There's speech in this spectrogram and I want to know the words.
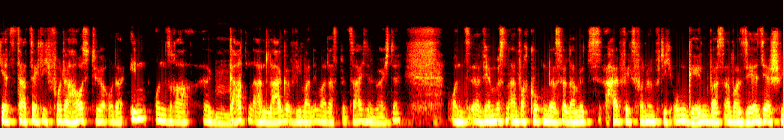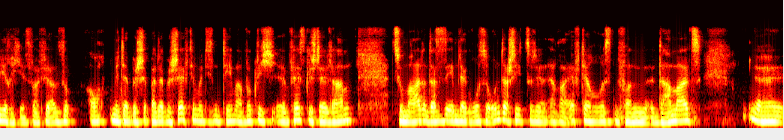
jetzt tatsächlich vor der Haustür oder in unserer äh, mhm. Gartenanlage, wie man immer das bezeichnen möchte. Und äh, wir müssen einfach gucken, dass wir damit halbwegs vernünftig umgehen, was aber sehr, sehr schwierig ist, weil wir also auch mit der bei der Beschäftigung mit diesem Thema wirklich äh, festgestellt haben, zumal, und das ist eben der große Unterschied zu den RAF-Terroristen von damals, äh,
